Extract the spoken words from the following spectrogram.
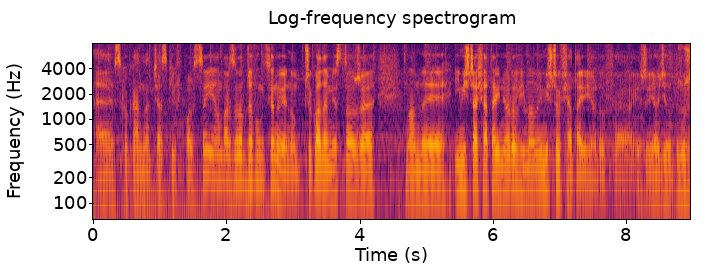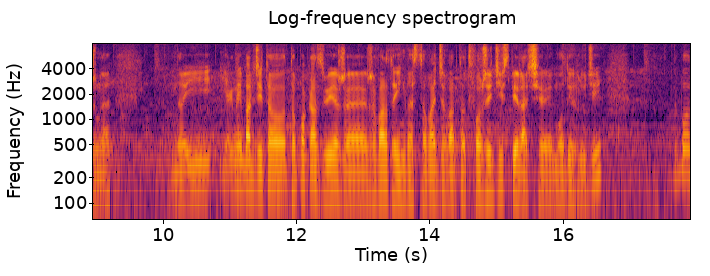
e, w skokach narciarskich w Polsce i on bardzo dobrze funkcjonuje. No, przykładem jest to, że mamy i mistrza świata juniorów i mamy mistrzów świata juniorów, e, jeżeli chodzi o drużynę. No i jak najbardziej to, to pokazuje, że, że warto inwestować, że warto tworzyć i wspierać e, młodych ludzi, no bo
